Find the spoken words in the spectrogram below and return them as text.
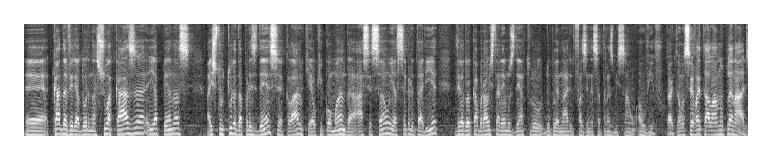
é, cada vereador na sua casa e apenas a estrutura da presidência, claro, que é o que comanda a sessão e a secretaria, vereador Cabral, estaremos dentro do plenário fazendo essa transmissão ao vivo. Tá, então você vai estar lá no plenário.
